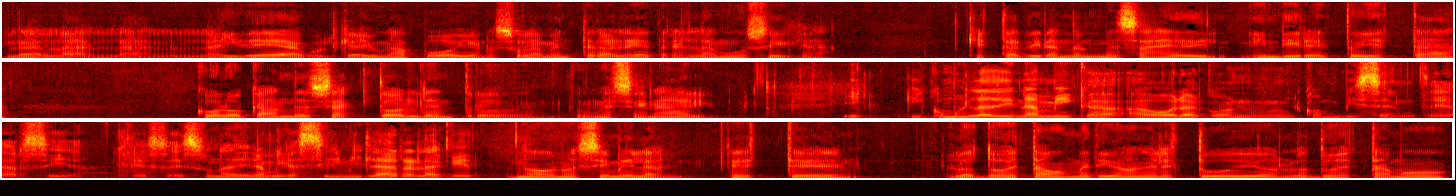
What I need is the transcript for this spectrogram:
la, la, la, la idea, porque hay un apoyo, no solamente la letra, es la música, que está tirando el mensaje di- indirecto y está colocando ese actor dentro de, de un escenario. ¿Y, y cómo es la dinámica ahora con, con Vicente García? ¿Es, una dinámica similar a la que... No, no es similar. Este, los dos estamos metidos en el estudio, los dos estamos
